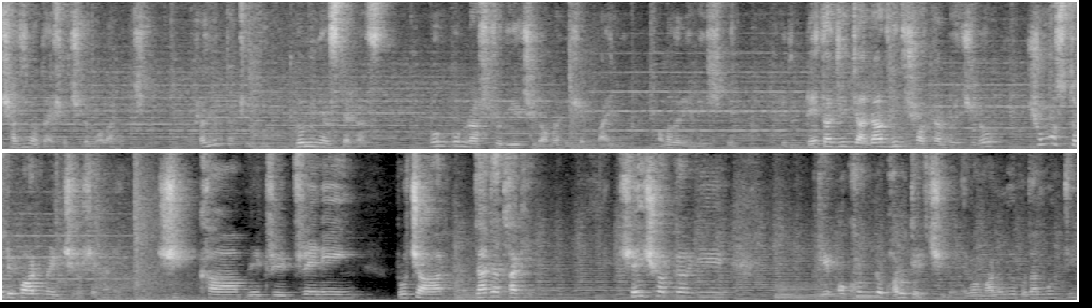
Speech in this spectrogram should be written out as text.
স্বাধীনতা এসেছিল বলা হচ্ছে। স্বাধীনতা ঠিকই ডোমিনিয়ন স্ট্যাটাস কোন কোন রাষ্ট্র দিয়েছিল আমরা হিসেব পাইনি। আমাদের এই দেশকে। কিন্তু নেতাজির যে সরকার হয়েছিল, সমস্ত ডিপার্টমেন্ট ছিল সেখানে। শিক্ষা মিলিটারি ট্রেনিং প্রচার, যা যা থাকে। সেই সরকারকে যে অখণ্ড ভারতের ছিল এবং মাননীয় প্রধানমন্ত্রী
